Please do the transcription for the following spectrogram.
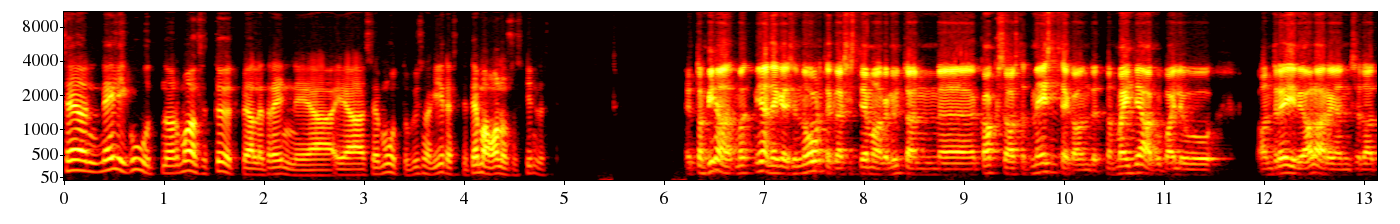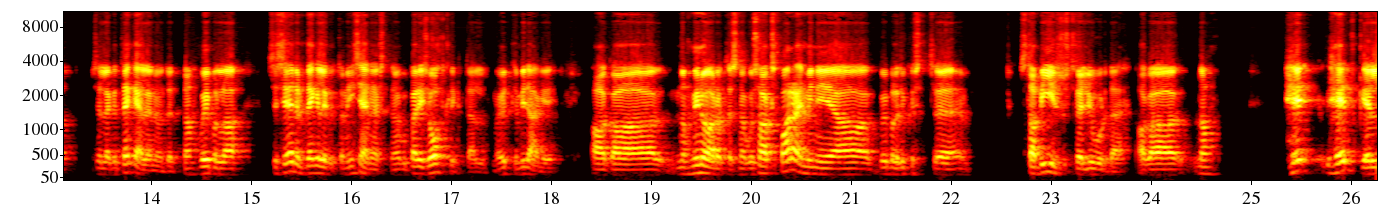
see on neli kuud normaalset tööd peale trenni ja, ja see muutub üsna kiiresti, tema vanuses kindlasti. Et noh, mina, mina tegelesin noorteklassis temaga, nüüd ta on äh, kaks aastat meestega olnud, et noh, ma ei tea, kui palju Andrei või Alari on seda sellega tegelenud, et noh, võib-olla see serv tegelikult on iseenesest nagu päris ohtlik tal, ma ei ütle midagi, aga noh, minu arvates nagu saaks paremini ja võib-olla niisugust eh, stabiilsust veel juurde, aga noh he, hetkel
